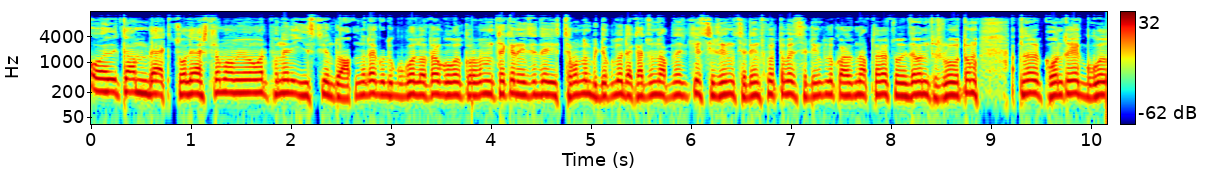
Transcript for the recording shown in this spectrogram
ওয়েলকাম ব্যাক, চলে আসলাম আমি আমার ফোনের স্ক্রিন। তো আপনারা গুগল অথবা গুগল ক্রোম থেকে নিজেদের ইচ্ছা মতন ভিডিওগুলো দেখার জন্য আপনাদেরকে সেটিং সেটিংস করতে হবে। সেটিংসগুলো করার জন্য আপনারা চলে যাবেন। সর্বপ্রথম আপনার ফোন থেকে গুগল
